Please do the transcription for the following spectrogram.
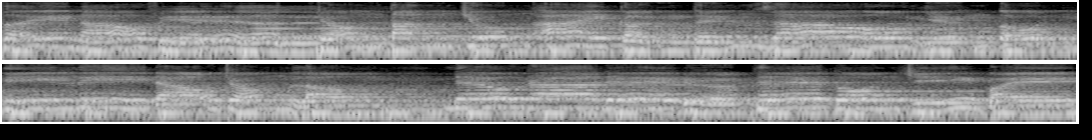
giấy não phiền. Trong tăng chúng ai cần thỉnh giáo, những tổn nghi lý đạo trong lòng. Nếu ra để được thế tôn chỉ bày,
